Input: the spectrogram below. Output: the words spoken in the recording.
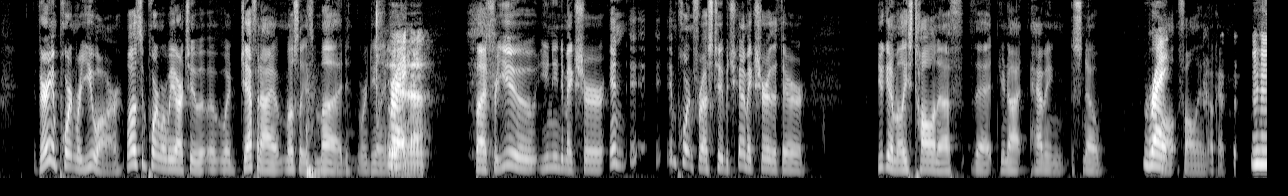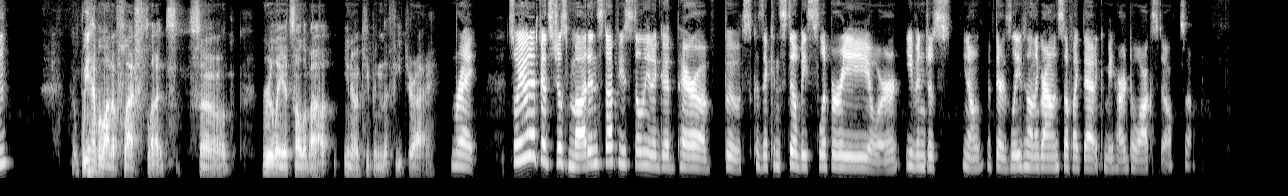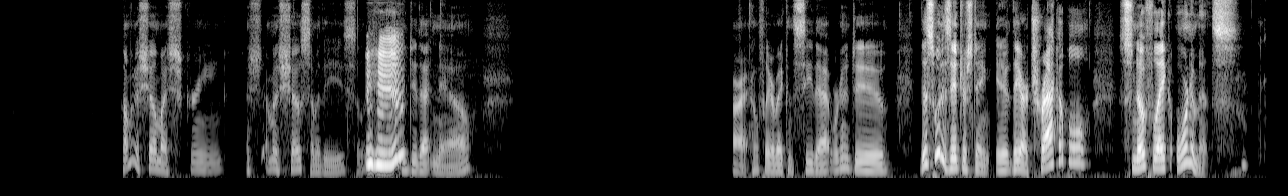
very important where you are. Well, it's important where we are too. Uh, Where Jeff and I mostly it's mud that we're dealing with. Right. Yeah. But for you, you need to make sure, and i- i- important for us too. But you got to make sure that they're you get them at least tall enough that you're not having the snow Right. fall, fall in. Okay. hmm We have a lot of flash floods, so really it's all about you know keeping the feet dry. Right. So even if it's just mud and stuff, you still need a good pair of boots because it can still be slippery or even just, you know, if there's leaves on the ground and stuff like that, it can be hard to walk still. So, So I'm going to show my screen. I sh- I'm going to show some of these. So let me hmm let me do that now. All right. Hopefully everybody can see that. We're going to do this one is interesting. They are trackable snowflake ornaments.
